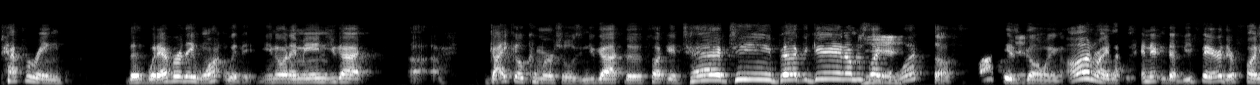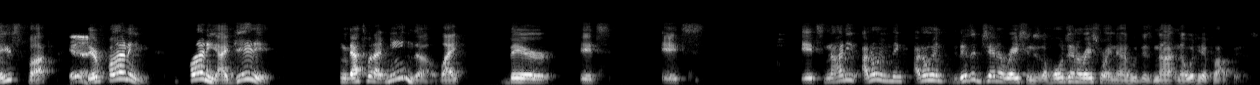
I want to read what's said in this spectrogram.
peppering the whatever they want with it. You know what I mean? You got uh, Geico commercials and you got the fucking tag team back again. I'm just like, what the fuck is Yeah. going on right now? And to be fair, they're funny as fuck. Yeah. They're funny, funny. I get it. And that's what I mean, though. Like, they're it's it's it's not even. I don't even think. I don't. Even, there's a generation. There's a whole generation right now who does not know what hip hop is.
